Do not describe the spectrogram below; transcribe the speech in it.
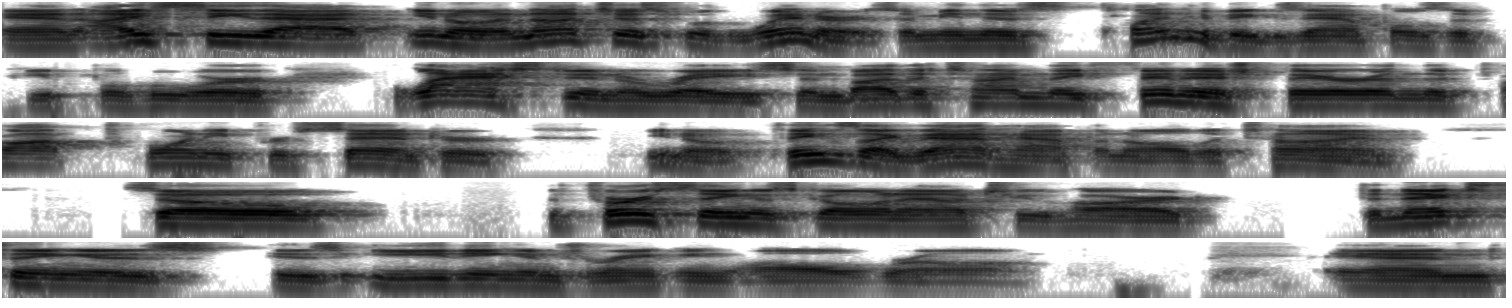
And I see that, you know, and not just with winners. I mean, there's plenty of examples of people who were last in a race, and by the time they finish, they're in the top 20%, or, you know, things like that happen all the time. So the first thing is going out too hard. The next thing is is eating and drinking all wrong. And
